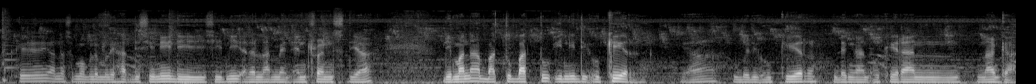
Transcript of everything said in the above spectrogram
Oke, Anda semua boleh melihat di sini. Di sini adalah main entrance dia, di mana batu-batu ini diukir, ya, diukir dengan ukiran naga.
